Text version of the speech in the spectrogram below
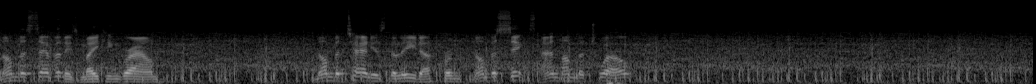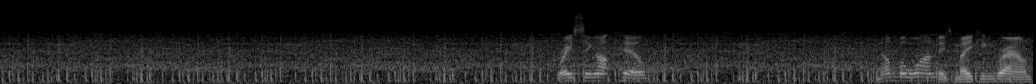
Number 7 is making ground. Number 10 is the leader from number 6 and number 12. Racing uphill. Number 1 is making ground.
